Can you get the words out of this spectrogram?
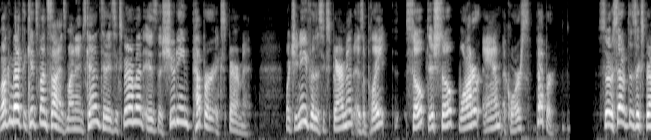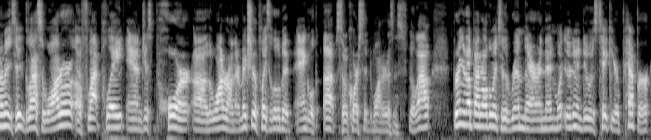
Welcome back to Kids Fun Science. My name's Ken. Today's experiment is the shooting pepper experiment. What you need for this experiment is a plate, soap, dish soap, water, and, of course, pepper. So to set up this experiment, you take a glass of water, a flat plate, and just pour uh, the water on there. Make sure the plate's a little bit angled up so, of course, the water doesn't spill out. Bring it up out all the way to the rim there, and then what you're going to do is take your pepper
